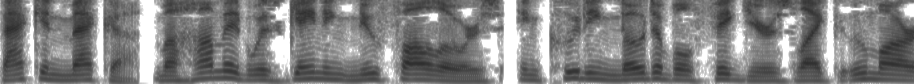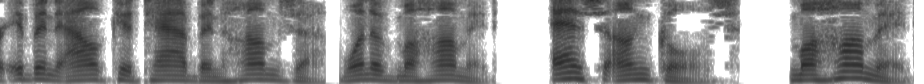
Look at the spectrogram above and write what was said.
Back in Mecca, Muhammad was gaining new followers, including notable figures like Umar ibn al-Khattab and Hamza, one of Muhammad's uncles. Muhammad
